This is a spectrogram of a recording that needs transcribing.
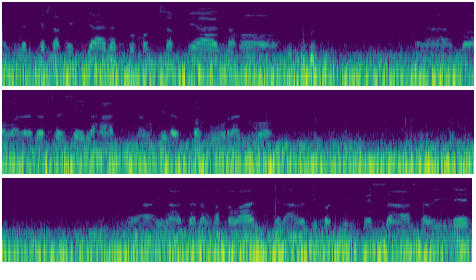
Pag nagkasakit yan at bumagsak yan ako wala mawala na sa say lahat ng pinagpaguran mo. Kaya ingatan ang katawan. Kailangan din mag-invest sa sarili.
